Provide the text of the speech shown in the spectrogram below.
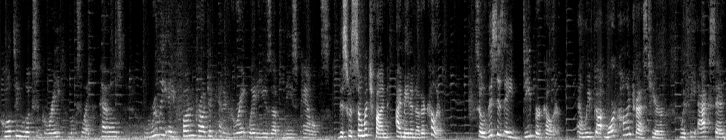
Quilting looks great, looks like petals, Really a fun project and a great way to use up these panels. This was so much fun, I made another color. So this is a deeper color, and we've got more contrast here with the accent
